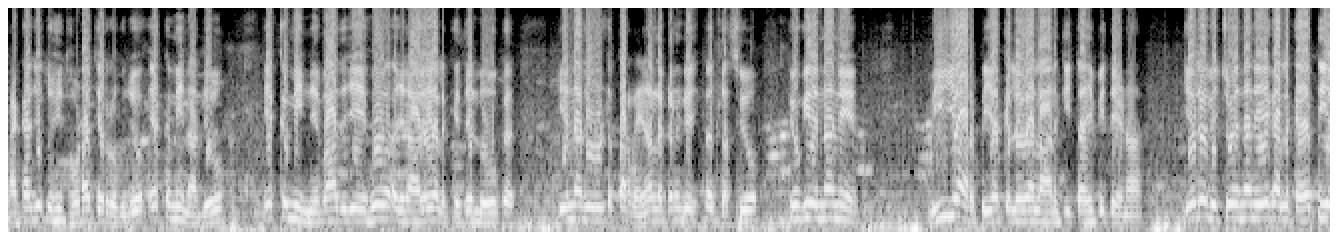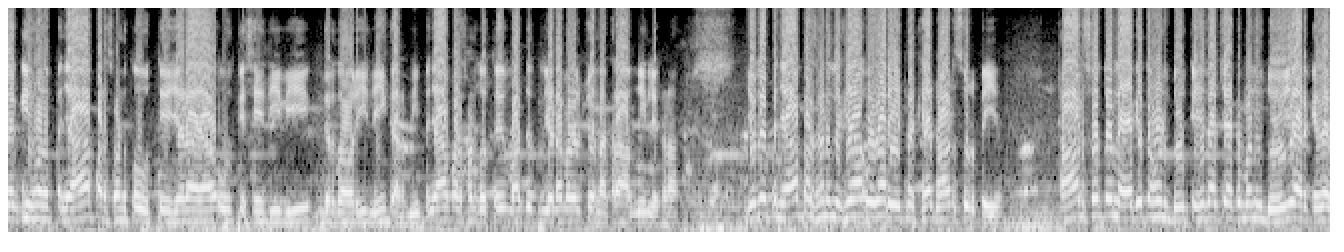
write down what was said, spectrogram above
ਮੈਂ ਕਿਹਾ ਜੀ ਤੁਸੀਂ ਥੋੜਾ ਚਿਰ ਰੁਕ ਜਾਓ ਇੱਕ ਮਹੀਨਾ ਦਿਓ। ਇੱਕ ਮਹੀਨੇ ਬਾਅਦ ਜੇ ਇਹੋ ਅਜਨਾਲੇ ਹਲਕੇ ਦੇ ਲੋਕ ਇਹਨਾਂ ਦੇ ਉਲਟ ਧਰਨੇ ਨਾ ਲੱਗਣਗੇ ਤਾਂ ਦੱਸਿਓ। ਕਿਉਂਕਿ ਇਹਨਾਂ ਨੇ 20000 ਰੁਪਇਆ ਕਿੱਲੇ ਦਾ ਐਲਾਨ ਕੀਤਾ ਸੀ ਵੀ ਦੇਣਾ। ਜਿਹਦੇ ਵਿੱਚੋਂ ਇਹਨਾਂ ਨੇ ਇਹ ਗੱਲ ਕਹਿਤੀ ਆ ਕਿ ਹੁਣ 50% ਤੋਂ ਉੱਤੇ ਜਿਹੜਾ ਆ ਉਹ ਕਿਸੇ ਦੀ ਵੀ ਗਰਦੌਰੀ ਨਹੀਂ ਕਰਨੀ। 50% ਤੋਂ ਉੱਤੇ ਵੱਧ ਜਿਹੜਾ ਮਤਲਬ ਝੋਨਾ ਖਰਾਬ ਨਹੀਂ ਲਿਖਣਾ। ਜਦੋਂ 50% ਲਿਖਿਆ, ਉਹਦਾ ਰੇਟ ਰੱਖਿਆ 6800 ਰੁਪਇਆ 6800 ਤੋਂ ਲੈ ਕੇ ਤਾਂ ਹੁਣ ਦੋ ਕਿਸੇ ਦਾ ਚੈੱਕ ਬਣੂ 2000 ਕਿਸੇ ਦਾ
